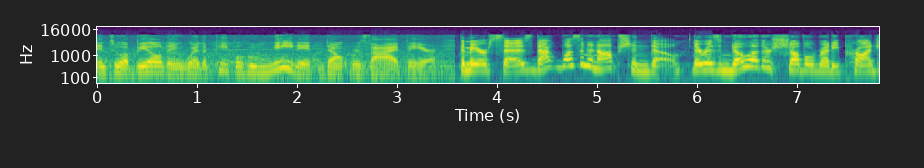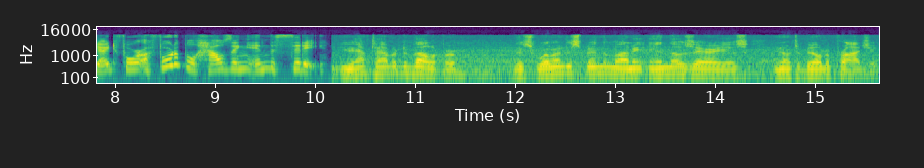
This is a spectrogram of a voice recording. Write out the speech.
into a building where the people who need it don't reside there? The mayor says that wasn't an option, though. There is no other shovel ready project for affordable housing in the city. You have to have a developer that's willing to spend the money in those areas, you know, to build a project.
